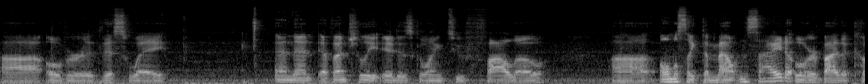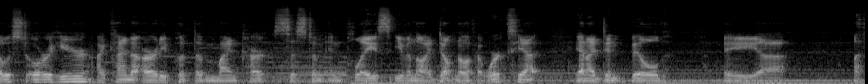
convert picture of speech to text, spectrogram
uh, over this way. And then eventually it is going to follow uh, almost like the mountainside over by the coast over here. I kind of already put the minecart system in place, even though I don't know if it works yet, and I didn't build a, uh, a, th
